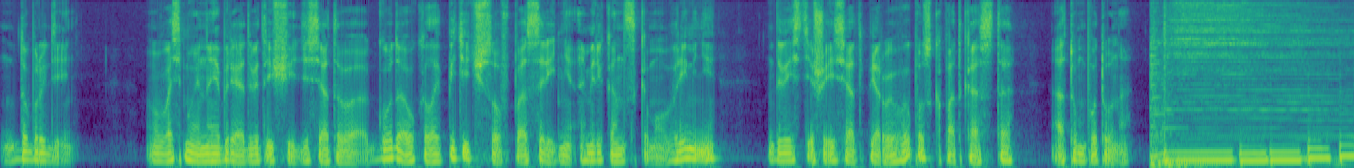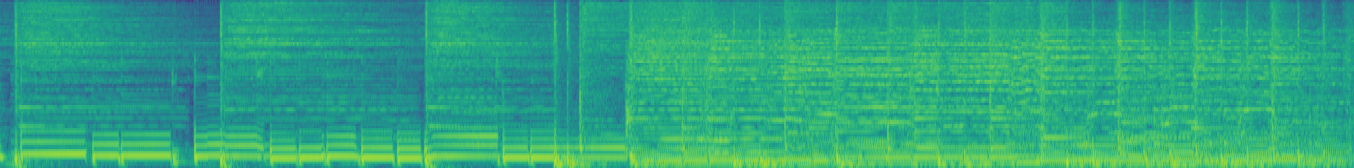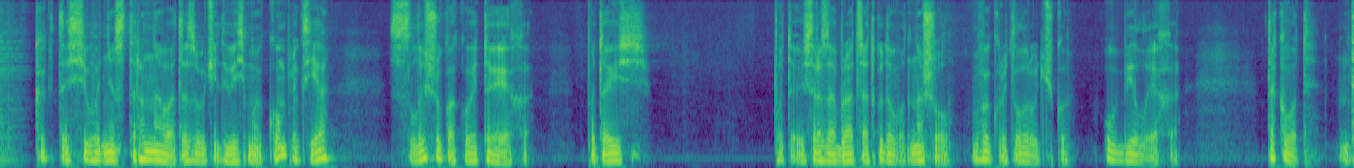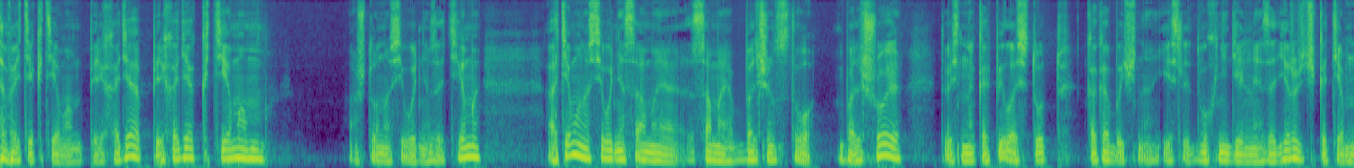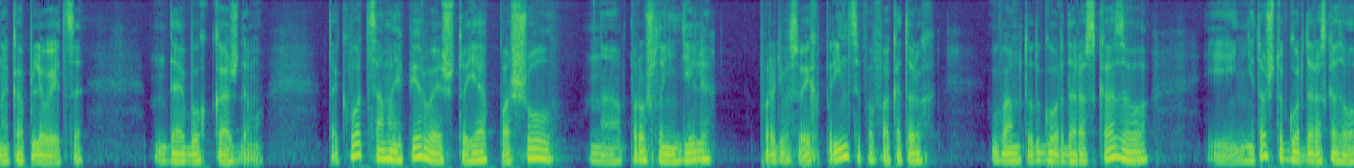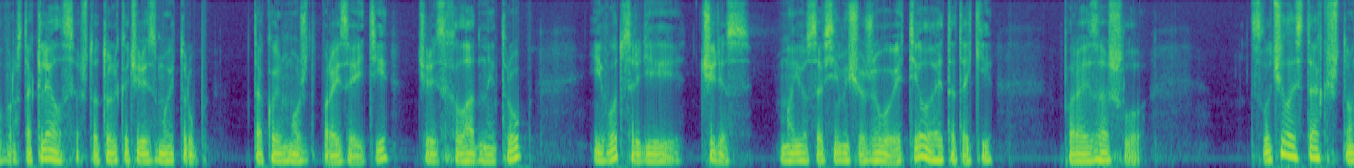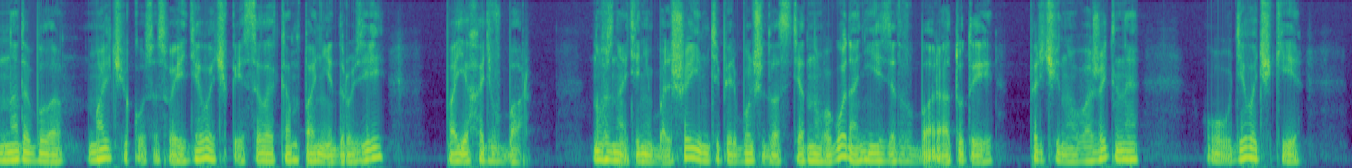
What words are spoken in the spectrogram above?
Добрый день. 8 ноября 2010 года, около 5 часов по среднеамериканскому времени, 261 выпуск подкаста «Атум Путуна». Как-то сегодня странновато звучит весь мой комплекс. Я слышу какое-то эхо. Пытаюсь, пытаюсь разобраться, откуда вот нашел. Выкрутил ручку. Убил эхо. Так вот, давайте к темам. Переходя, переходя к темам... А что у нас сегодня за темы? А тема у нас сегодня самое, самое большинство. Большое. То есть накопилось тут, как обычно. Если двухнедельная задержечка, тем накапливается. Дай бог каждому. Так вот, самое первое, что я пошел на прошлой неделе против своих принципов, о которых вам тут гордо рассказывал. И не то, что гордо рассказывал, а просто клялся, что только через мой труп такое может произойти, через хладный труп. И вот среди, через мое совсем еще живое тело это таки произошло. Случилось так, что надо было мальчику со своей девочкой и целой компанией друзей поехать в бар. Ну, вы знаете, они большие, им теперь больше 21 года, они ездят в бар, а тут и причина уважительная. У девочки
